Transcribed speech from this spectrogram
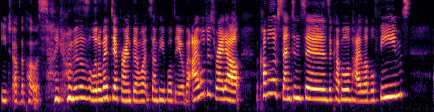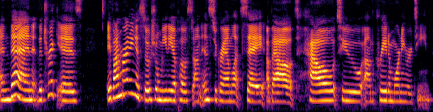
each of the posts. I know this is a little bit different than what some people do, but I will just write out a couple of sentences, a couple of high level themes. And then the trick is if I'm writing a social media post on Instagram, let's say about how to um, create a morning routine,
